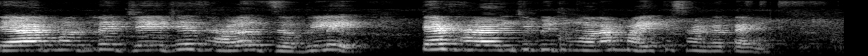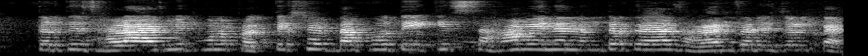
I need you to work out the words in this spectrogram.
त्यामधले जे जे झाडं जगले त्या झाडांची मी तुम्हाला माहिती सांगत आहे. तर ते झाडं आज मी तुम्हाला प्रत्यक्षात दाखवते की सहा महिन्यानंतर त्या झाडांचा रिझल्ट काय?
